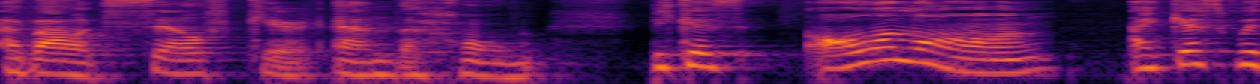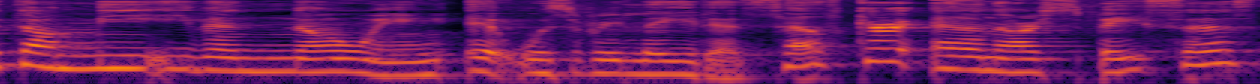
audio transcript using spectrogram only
about self-care and the home, because all along I guess without me even knowing it was related. Self care and our spaces,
